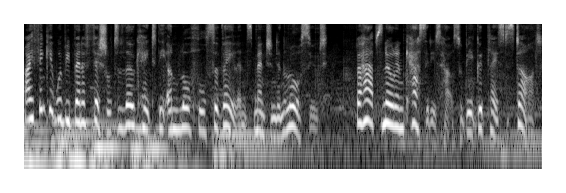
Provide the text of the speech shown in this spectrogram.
I think it would be beneficial to locate the unlawful surveillance mentioned in the lawsuit. Perhaps Nolan Cassidy's house would be a good place to start.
